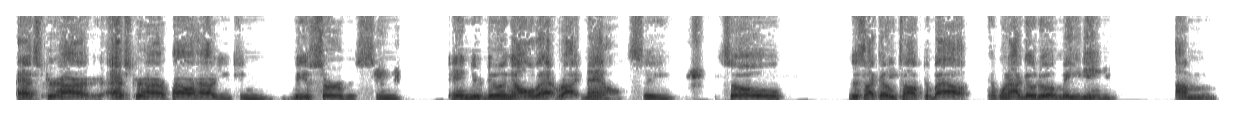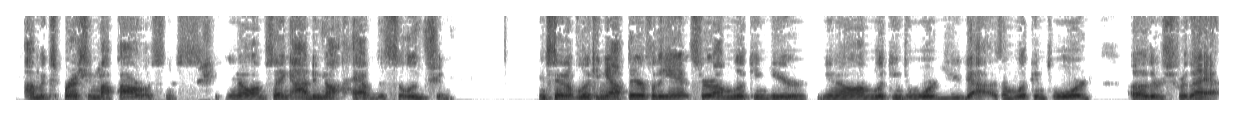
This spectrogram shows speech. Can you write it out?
ask your higher ask your higher power how you can be of service and and you're doing all that right now, see. So just like O talked about, and when I go to a meeting I'm I'm expressing my powerlessness. You know, I'm saying I do not have the solution. Instead of looking out there for the answer, I'm looking here. You know, I'm looking toward you guys. I'm looking toward others for that.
